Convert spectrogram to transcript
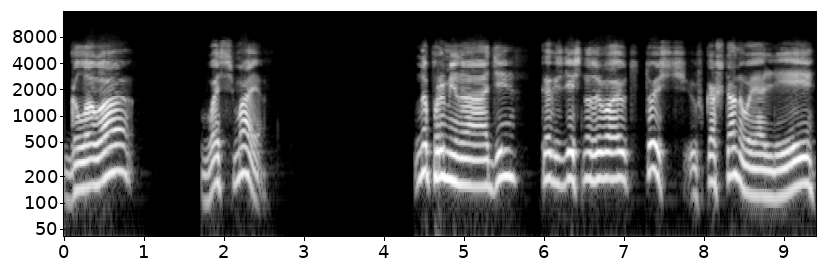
Глава восьмая. На променаде, как здесь называют, то есть в Каштановой аллее,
